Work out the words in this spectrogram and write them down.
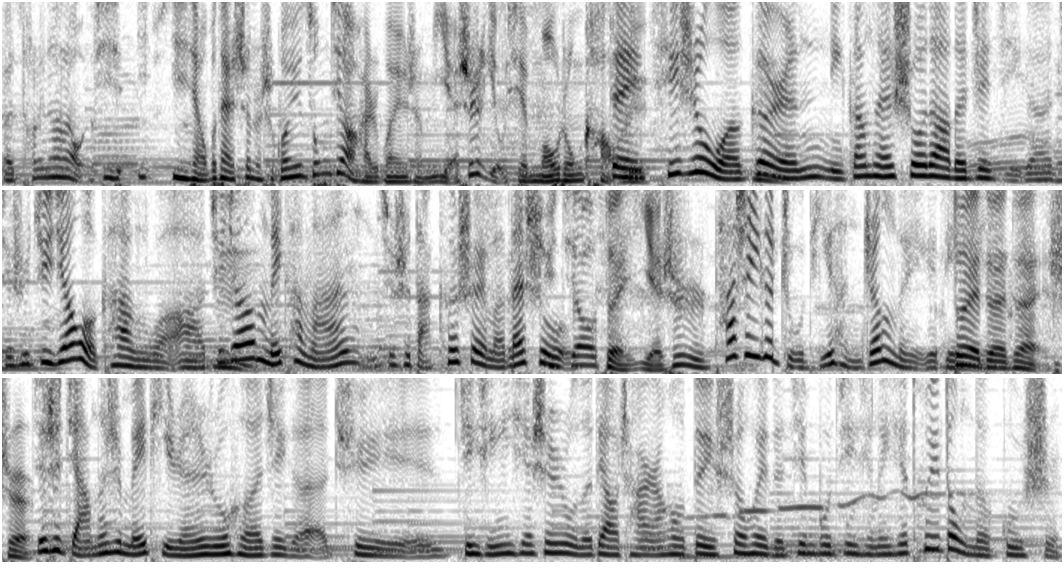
呃逃离德黑兰，我记印印象不太深了，是关于宗教还是关于什么，也是有些某种考虑对，其实我个人，你刚才说到的这几个，就是聚焦我看过啊，聚焦没看完，就是打瞌睡了。但是聚焦对也是它是一个主题很正的一个电影。对对对是就是讲的是媒体人如何这个去进行一些深入的调查，然后对社会的进步进行了一些推动的故事。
